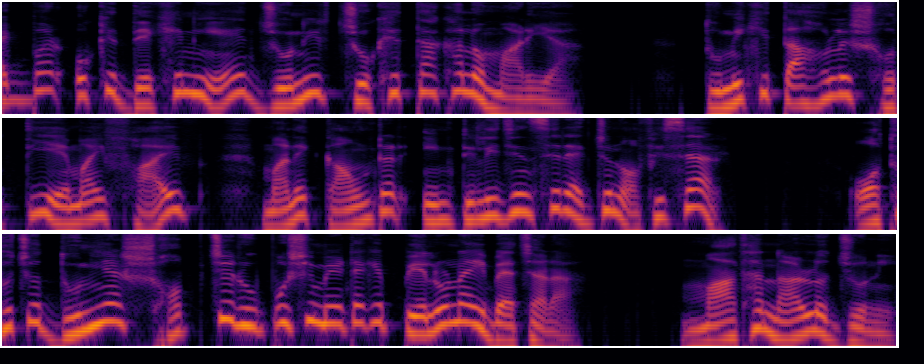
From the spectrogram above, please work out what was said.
একবার ওকে দেখে নিয়ে জনির চোখে তাকালো মারিয়া। তুমি কি তাহলে সত্যি এমআই ফাইভ মানে কাউন্টার ইন্টেলিজেন্সের একজন অফিসার? অথচ দুনিয়ার সবচেয়ে রূপসী মেয়েটাকে পেল নাই বেচারা। মাথা নাড়ল জনি।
